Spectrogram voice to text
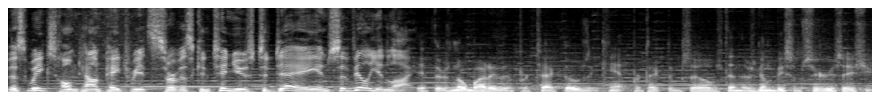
This week's Hometown Patriots service continues today in civilian life. If there's nobody to protect those that can't protect themselves, then there's going to be some serious issues.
